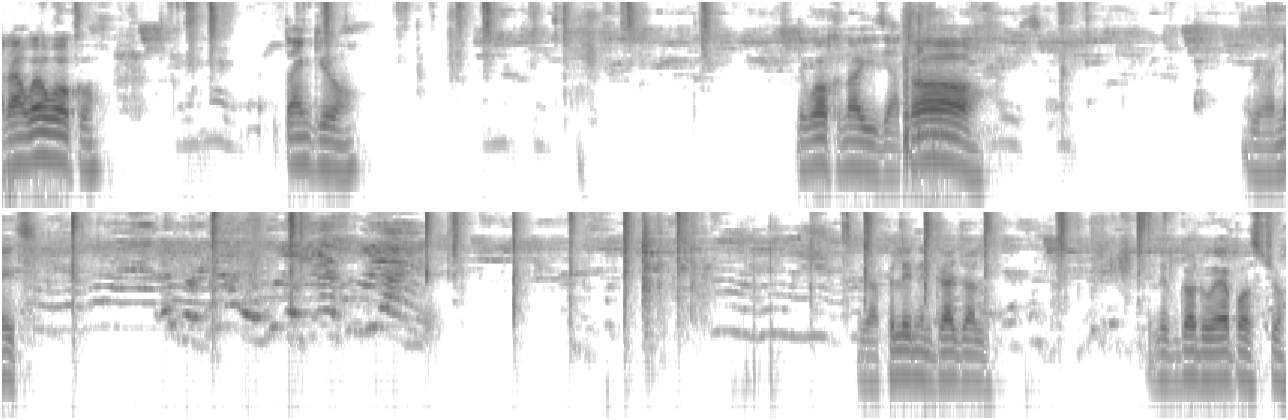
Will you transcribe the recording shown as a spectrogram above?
Around well work. oh. Thank you. The work not easy at all. We are neat. We are peeling it gradually. Believe God will help us through.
